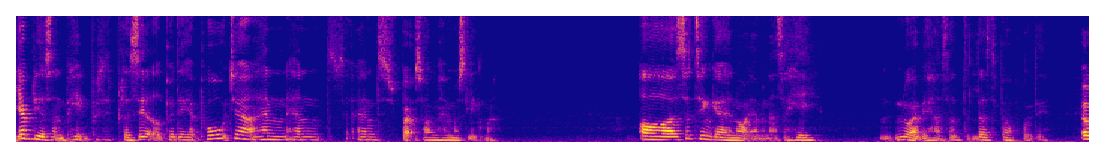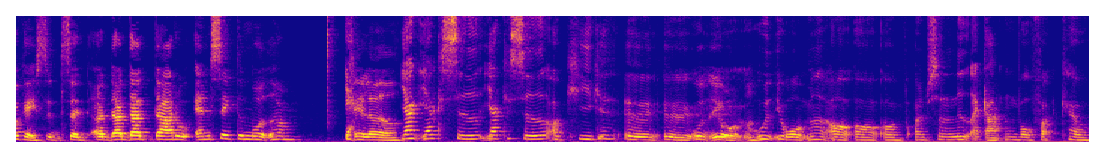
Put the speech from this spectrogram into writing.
jeg bliver sådan pænt placeret på det her podie, og han, han, han spørger så, om han må slikke mig. Og så tænker jeg, nå, jamen altså, hey, nu er vi her, så lad os bare prøve det. Okay, så, så og der, der, der er du ansigtet mod ham? Ja. Eller hvad? Jeg, jeg, kan sidde, jeg kan sidde og kigge øh, øh, Ud i rummet. ud i rummet og, og, og, og sådan ned ad gangen, hvor folk kan jo...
